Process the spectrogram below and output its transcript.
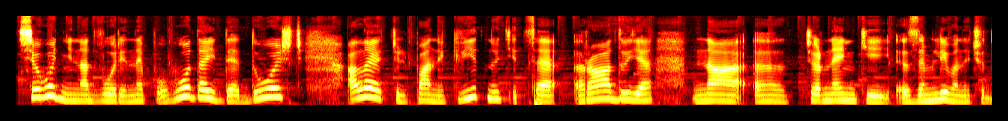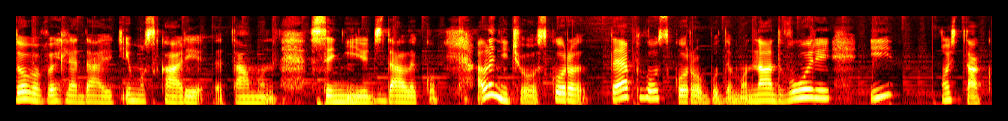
Сьогодні на дворі непогода, йде дощ, але тюльпани квітнуть і це радує. На е, чорненькій землі вони чудово виглядають, і мускарі там он, синіють здалеку. Але нічого, скоро тепло, скоро будемо на дворі і ось так.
